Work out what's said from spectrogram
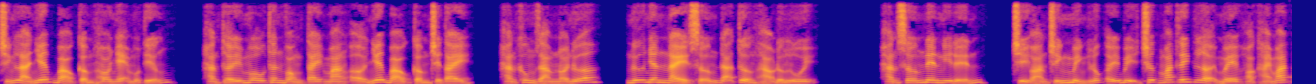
chính là nhiếp bảo cầm ho nhẹ một tiếng, hắn thấy mâu thân vòng tay mang ở nhiếp bảo cầm trên tay, hắn không dám nói nữa, nữ nhân này sớm đã tưởng hảo đường lui. Hắn sớm nên nghĩ đến, chỉ hoán chính mình lúc ấy bị trước mắt thích lợi mê hoặc hai mắt.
